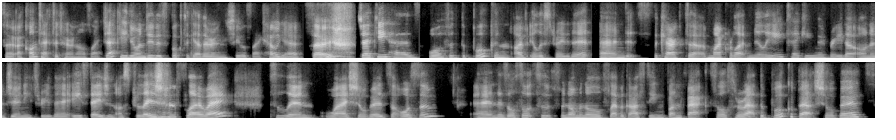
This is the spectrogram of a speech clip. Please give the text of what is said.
So I contacted her and I was like, Jackie, do you want to do this book together? And she was like, hell yeah. So Jackie has authored the book and I've illustrated it. And it's the character Microlight Milly taking the reader on a journey through the East Asian Australasian flyway to learn why shorebirds are awesome. And there's all sorts of phenomenal, flabbergasting fun facts all throughout the book about shorebirds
